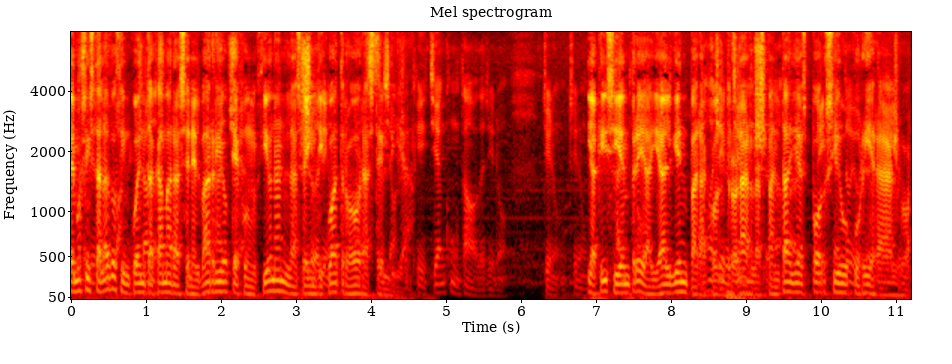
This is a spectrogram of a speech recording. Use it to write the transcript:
Hemos instalado 50 cámaras en el barrio que funcionan las 24 horas del día. Y aquí siempre hay alguien para controlar las pantallas por si ocurriera algo.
